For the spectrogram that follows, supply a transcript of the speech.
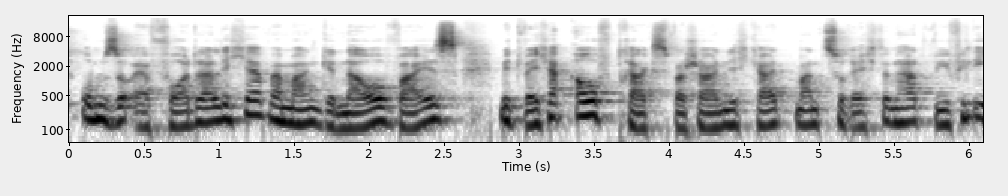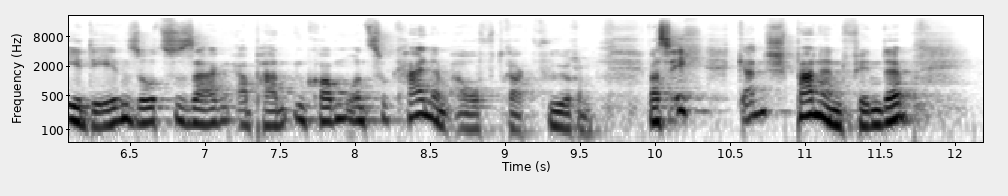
umso erforderlicher, wenn man genau weiß, mit welcher Auftragswahrscheinlichkeit man zu rechnen hat, wie viele Ideen sozusagen abhanden kommen und zu keinem Auftrag führen. Was ich ganz spannend finde,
